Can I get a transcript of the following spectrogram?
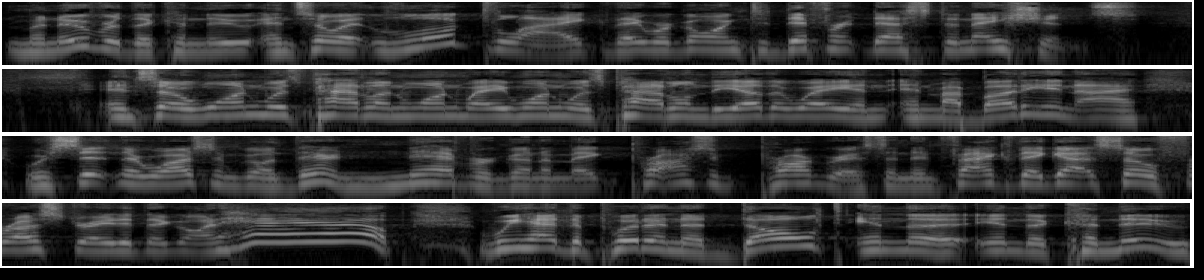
maneuver the canoe. And so it looked like they were going to different destinations. And so one was paddling one way, one was paddling the other way. And, and my buddy and I were sitting there watching them going, they're never going to make pro- progress. And in fact, they got so frustrated, they're going, help. We had to put an adult in the, in the canoe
